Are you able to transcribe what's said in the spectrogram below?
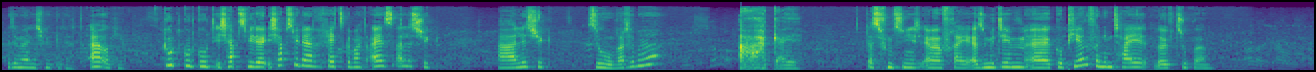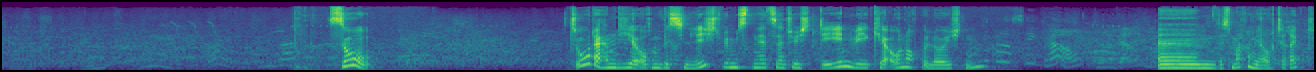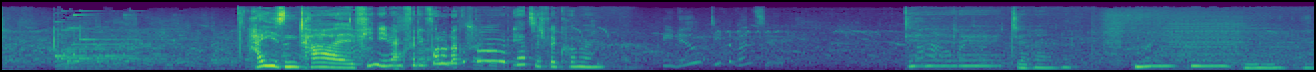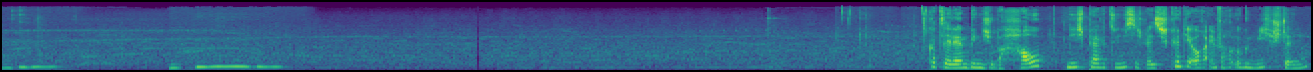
Hätte man nicht mitgedacht. Ah, okay. Gut, gut, gut. Ich hab's wieder, ich hab's wieder rechts gemacht. Alles, alles schick. Alles schick. So, warte mal. Ah, geil. Das funktioniert einmal frei. Also mit dem äh, Kopieren von dem Teil läuft super. So. So, da haben die hier auch ein bisschen Licht. Wir müssten jetzt natürlich den Weg hier auch noch beleuchten. Ähm, das machen wir auch direkt. Heisental, vielen Dank für den Follow. Herzlich willkommen. Da, da, da. Gott sei Dank bin ich überhaupt nicht perfektionistisch. Ich könnte ja auch einfach irgendwie stellen.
